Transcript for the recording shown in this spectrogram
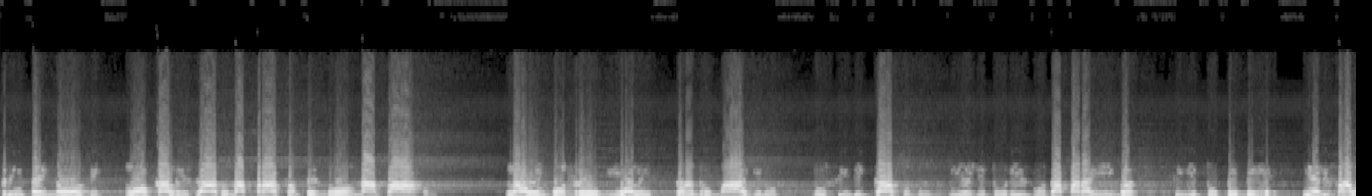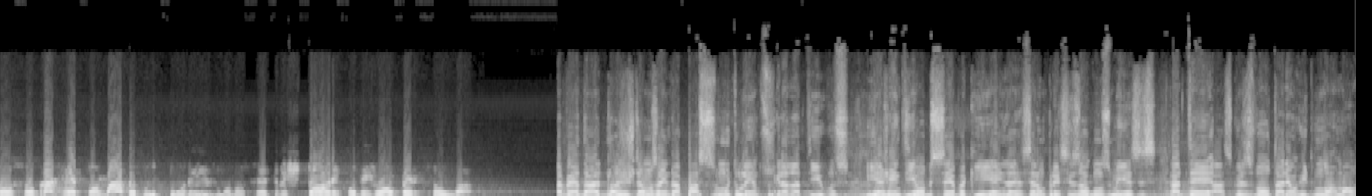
39, localizado na Praça Antenor Navarro. Lá eu encontrei o guia Alessandro Magno, do Sindicato dos Guias de Turismo da Paraíba, Singtu-PB, e ele falou sobre a retomada do turismo no Centro Histórico de João Pessoa. Na verdade, nós estamos ainda a passos muito lentos, gradativos, e a gente observa que ainda serão precisos alguns meses até as coisas voltarem ao ritmo normal.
